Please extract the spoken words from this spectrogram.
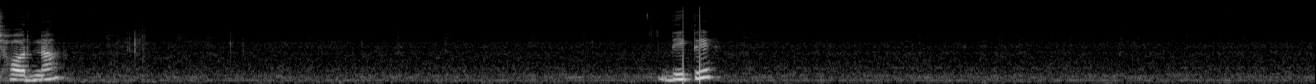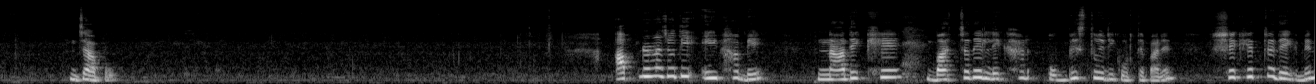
ঝর্ণা। দেখতে যাব। আপনারা যদি এইভাবে না দেখে বাচ্চাদের লেখার অভ্যেস তৈরি করতে পারেন, সেক্ষেত্রে দেখবেন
